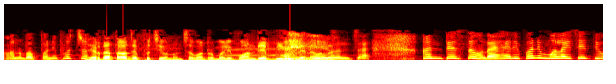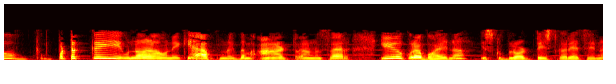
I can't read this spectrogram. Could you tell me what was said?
अनुभव पनि फुच्छु। हेर्दा त अझै फुच्ची हुनुहुन्छ भनेर मैले भनिदिए बिग्रिँदैन हुन्छ। अनि त्यस्तो हुँदाखेरि पनि मलाई चाहिँ त्यो पटक्कै नआउने कि आफ्नो एकदम आँट अनुसार यो कुरा भएन यसको ब्लड टेस्ट गरेको छैन।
